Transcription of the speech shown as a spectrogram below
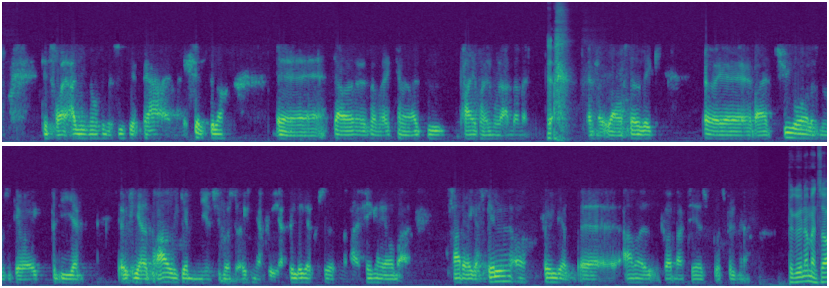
det tror jeg aldrig nogensinde, jeg synes, det er færre, at man ikke selv spiller. Øh, der, der kan man altid pege på alle mulige andre, men ja. altså, jeg var stadigvæk Øh, jeg var 20 år eller sådan noget, så det var ikke fordi, jeg, det var ikke, fordi jeg havde braget igennem i en situation. Det var ikke sådan, jeg, kunne, jeg følte ikke, at jeg kunne sidde og pege fingre. Jeg var bare træt af ikke at spille, og følte, at jeg øh, arbejdede godt nok til at skulle spille mere. Begynder man så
